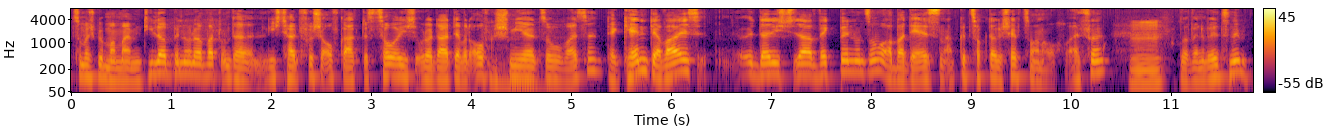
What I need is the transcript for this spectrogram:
zum Beispiel bei meinem Dealer bin oder was und da liegt halt frisch aufgehacktes Zeug oder da hat der was aufgeschmiert, so, weißt du? Der kennt, der weiß, äh, dass ich da weg bin und so, aber der ist ein abgezockter Geschäftsmann auch, weißt du? So, wenn du willst, nimm.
